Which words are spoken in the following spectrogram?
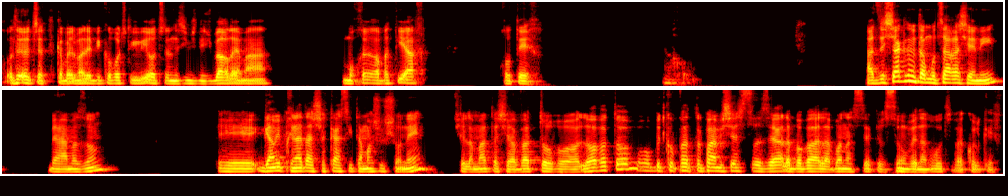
יכול להיות שאתה תקבל מלא ביקורות שליליות של אנשים שנשבר להם המוכר הבטיח, חותך. נכון. אז השקנו את המוצר השני באמזון. אה, גם מבחינת ההשקה עשית משהו שונה, שלמדת שעבד טוב או לא עבד טוב, או בתקופת 2016 זה יאללה בבעלה בוא נעשה פרסום ונרוץ והכל כיף.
